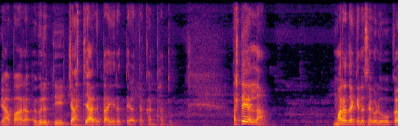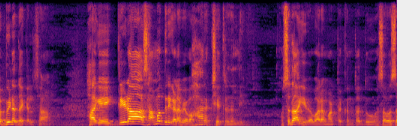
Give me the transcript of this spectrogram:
ವ್ಯಾಪಾರ ಅಭಿವೃದ್ಧಿ ಜಾಸ್ತಿ ಆಗುತ್ತಾ ಇರುತ್ತೆ ಹೇಳ್ತಕ್ಕಂಥದ್ದು. ಅಷ್ಟೇ ಅಲ್ಲ, ಮರದ ಕೆಲಸಗಳು, ಕಬ್ಬಿಣದ ಕೆಲಸ, ಹಾಗೆ ಕ್ರೀಡಾ ಸಾಮಗ್ರಿಗಳ ವ್ಯವಹಾರ ಕ್ಷೇತ್ರದಲ್ಲಿ ಹೊಸದಾಗಿ ವ್ಯವಹಾರ ಮಾಡ್ತಕ್ಕಂಥದ್ದು, ಹೊಸ ಹೊಸ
